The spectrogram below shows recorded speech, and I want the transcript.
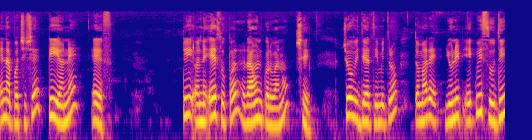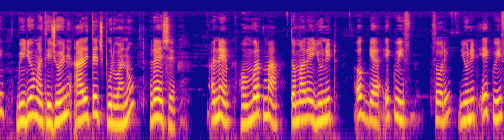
એના પછી છે ટી અને એસ ટી અને એસ ઉપર રાઉન્ડ કરવાનું છે. જો વિદ્યાર્થી મિત્રો, તમારે યુનિટ એકવીસ સુધી વિડીયોમાંથી જોઈને આ રીતે જ પૂરવાનું રહેશે. અને હોમવર્કમાં તમારે યુનિટ અગિયાર, એકવીસ સોરી યુનિટ એકવીસ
